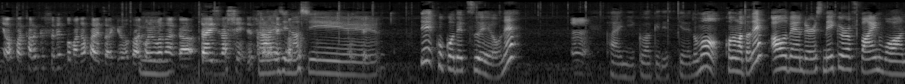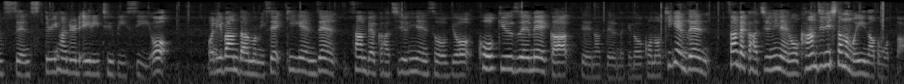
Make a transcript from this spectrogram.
にはさ、軽くスルッと流されちゃうけどさ、これはなんか大事なシーンですからね。大事なシーン。で、ここで杖をね、うん。買いに行くわけですけれども、このまたね、Ollivanders, maker of fine wands since 382 BC を、オリバンダーの店、紀元前382年創業、高級杖メーカーってなってるんだけど、この紀元前382年を漢字にしたのもいいなと思った。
